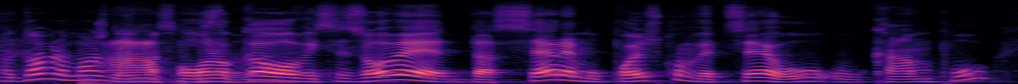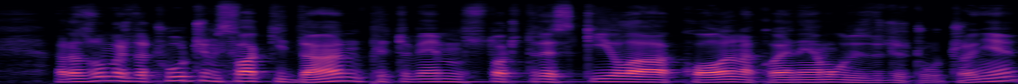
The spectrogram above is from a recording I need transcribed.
Pa dobro, možda ima A smisla. ono da. kao ovi se zove da serem u poljskom WC-u u kampu, razumeš da čučim svaki dan, pritom ja imam 140 kila kolena koje ne mogu da izdrže čučanje,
